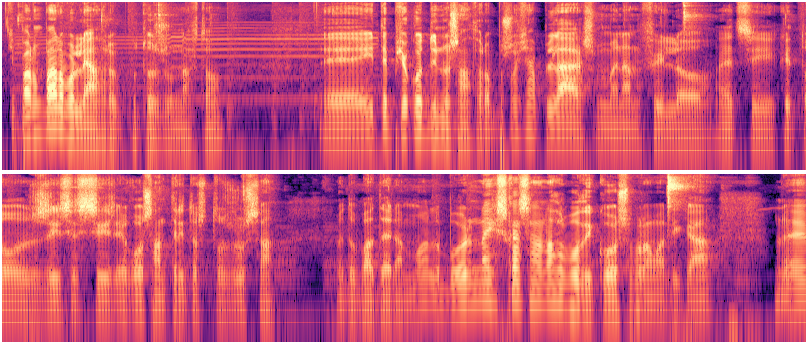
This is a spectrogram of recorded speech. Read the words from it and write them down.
Και υπάρχουν πάρα πολλοί άνθρωποι που το ζουν αυτό. Ε, είτε πιο κοντινούς ανθρώπους, όχι απλά ας πούμε, έναν φίλο έτσι, και το ζεις εσύ. Εγώ, σαν τρίτος, το ζούσα με τον πατέρα μου. Αλλά μπορεί να έχεις χάσει έναν άνθρωπο δικό σου πραγματικά. Ε,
